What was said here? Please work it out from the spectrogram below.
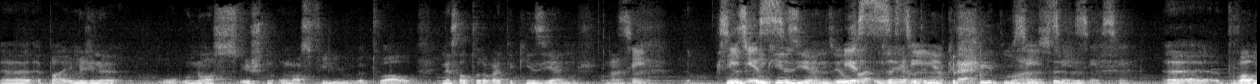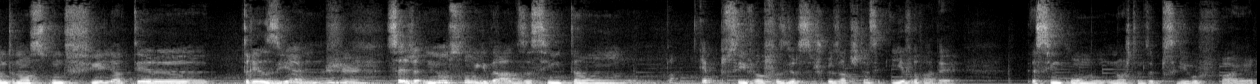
Ah, epá, imagina, o, o, nosso, este, o nosso filho atual, nessa altura vai ter 15 anos, não é? Sim. 15, Sim, com esse- 15 anos ele já, esse- já é relativamente ok. crescido, não é? Sim, Ou seja, sim, sim, sim. Uh, provavelmente o nosso segundo filho há de ter uh, 13 anos. Uhum. Ou seja, não são idades assim tão. pá, É possível fazer-se as coisas à distância. E a verdade é, assim como nós estamos a perseguir o Fire,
